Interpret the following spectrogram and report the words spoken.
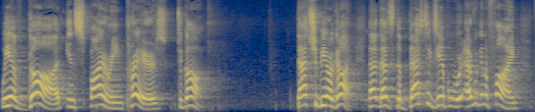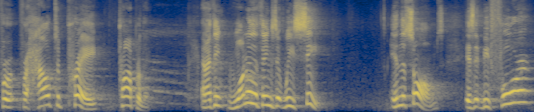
We have God inspiring prayers to God. That should be our guide. That, that's the best example we're ever going to find for, for how to pray properly. And I think one of the things that we see in the Psalms is that before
